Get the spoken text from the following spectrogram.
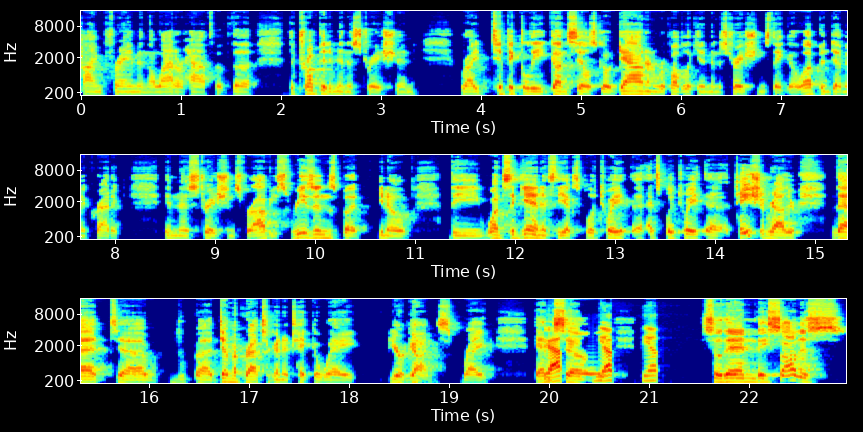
timeframe in the latter half of the the Trump administration, right? Typically, gun sales go down in Republican administrations; they go up in Democratic administrations for obvious reasons. But you know, the once again, it's the exploita- exploitation rather that uh, uh, Democrats are going to take away your guns, right? And yep, so, yep, yep. So then they saw this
